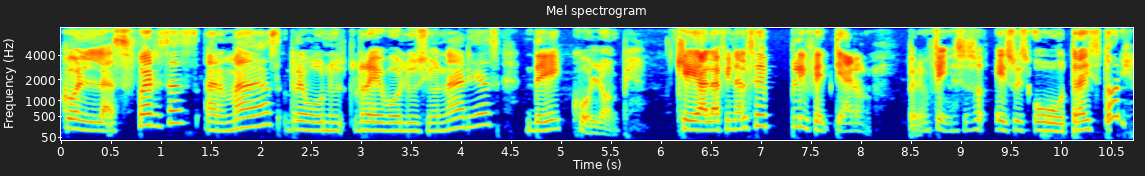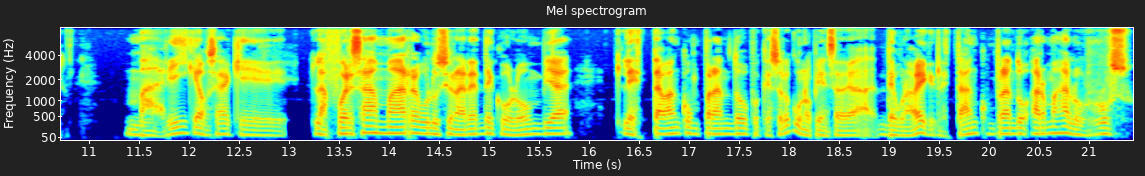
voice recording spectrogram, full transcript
Con las Fuerzas Armadas Revolu- Revolucionarias de Colombia. Que a la final se plifetearon. Pero en fin, eso, eso es otra historia. Marica, o sea que las fuerzas más revolucionarias de Colombia le estaban comprando, porque eso es lo que uno piensa de, de una vez, que le estaban comprando armas a los rusos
